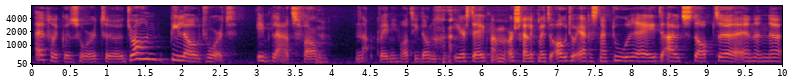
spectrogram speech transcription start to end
eigenlijk een soort uh, drone-piloot wordt. In plaats van, nou, ik weet niet wat hij dan eerst deed, maar waarschijnlijk met de auto ergens naartoe reed, uitstapte en een,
